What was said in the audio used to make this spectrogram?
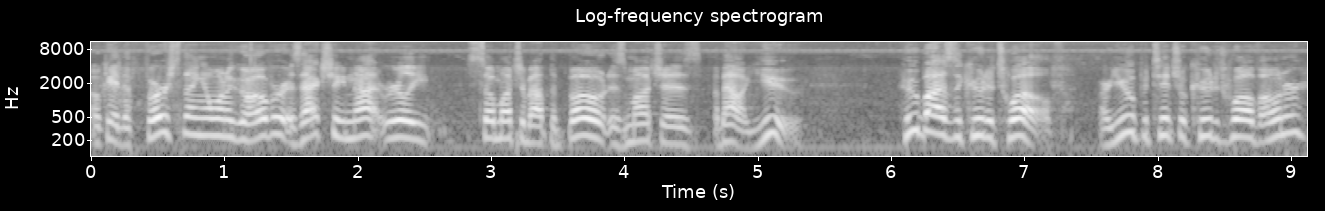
Okay, the first thing I wanna go over is actually not really so much about the boat as much as about you. Who buys the Cuda 12? Are you a potential Cuda 12 owner?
